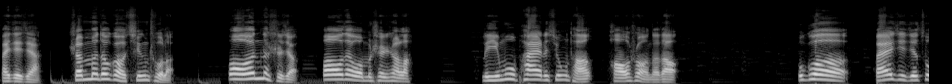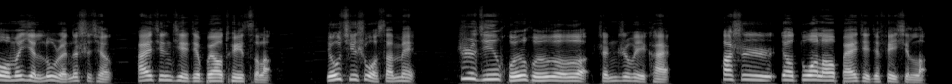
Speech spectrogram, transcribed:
白姐姐，什么都搞清楚了，报恩的事情包在我们身上了。李牧拍着胸膛，豪爽的道。不过，白姐姐做我们引路人的事情，还请姐姐不要推辞了。尤其是我三妹，至今浑浑噩噩，神志未开。怕是要多劳白姐姐费心了。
